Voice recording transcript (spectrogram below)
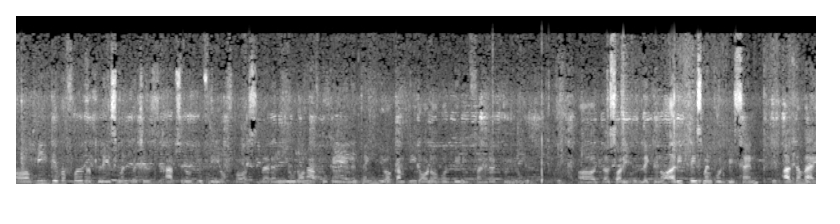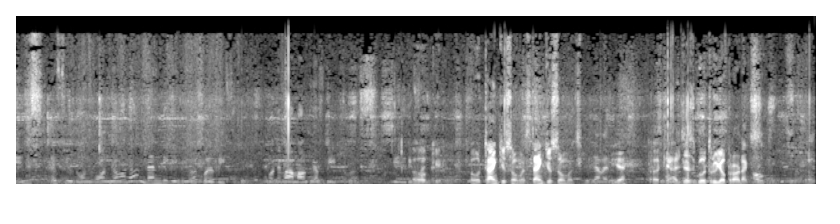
uh, we give a full replacement which is absolutely free of cost wherein you don't have to pay anything your complete order would be refunded to you uh, uh, sorry like you know a replacement would be sent otherwise if you don't want the order then we give you a full refund whatever amount you have paid to us we refund Okay. it. Oh, thank you so much. Thank you so much. yeah well Yeah. Okay. I'll just go through your products. okay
